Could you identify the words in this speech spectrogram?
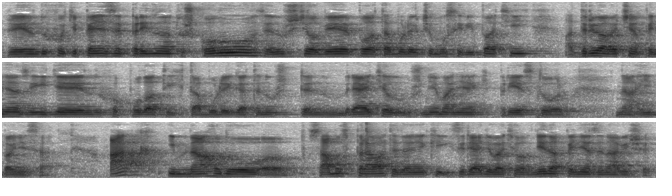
že jednoducho tie peniaze prídu na tú školu, ten učiteľ vie podľa tabuliek, čo musí vyplatiť a drvá väčšina peniazy ide jednoducho podľa tých tabuliek a ten, už, ten riaditeľ už nemá nejaký priestor na hýbanie sa. Ak im náhodou e, samozpráva, teda nejaký ich zriadovateľ, nedá peniaze navyše,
